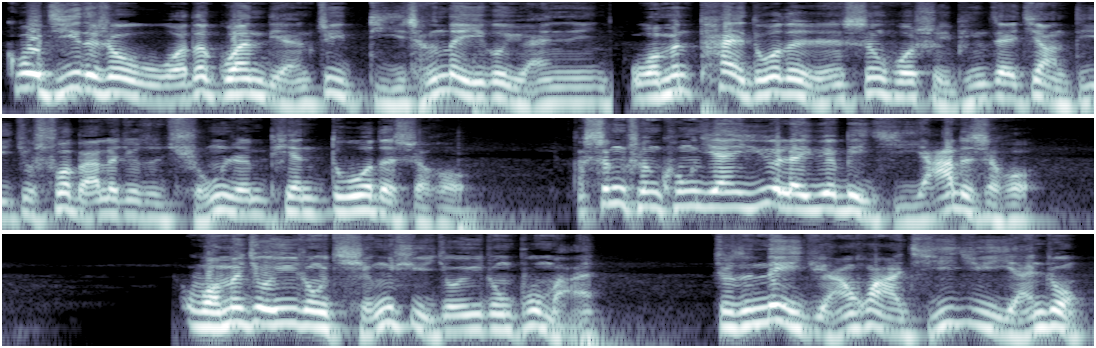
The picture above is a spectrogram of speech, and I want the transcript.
过激的时候，我的观点最底层的一个原因，我们太多的人生活水平在降低，就说白了就是穷人偏多的时候，生存空间越来越被挤压的时候，我们就有一种情绪，就有一种不满，就是内卷化极具严重，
